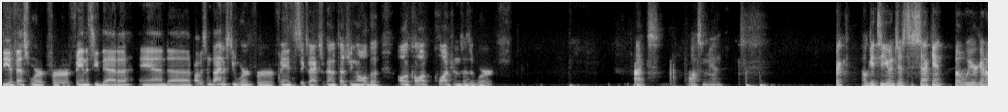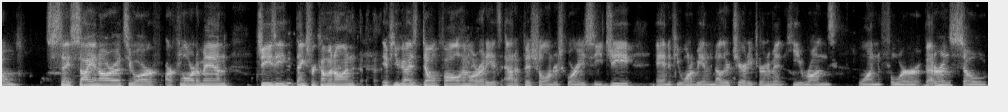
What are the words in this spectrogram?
DFS work for fantasy data, and uh, probably some dynasty work for fantasy six packs. So kind of touching all the all the quadrants, as it were. Nice, awesome, man. Quick, I'll get to you in just a second, but we are going to say sayonara to our our Florida man. Jeezy, thanks for coming on. If you guys don't follow him already, it's at official underscore ACG. And if you want to be in another charity tournament, he runs one for veterans. So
